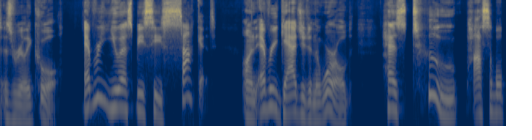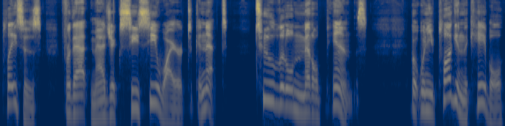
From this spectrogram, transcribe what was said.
is really cool. Every USB C socket on every gadget in the world has two possible places for that magic CC wire to connect, two little metal pins. But when you plug in the cable,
